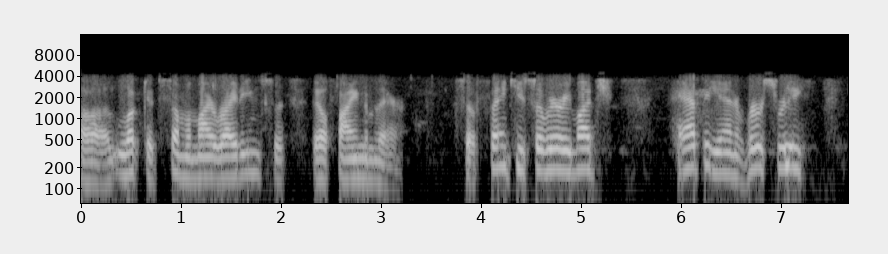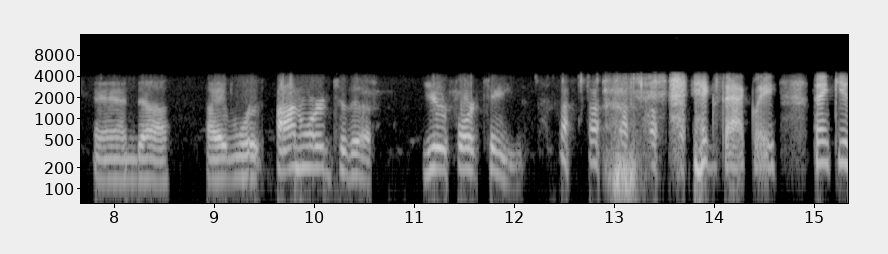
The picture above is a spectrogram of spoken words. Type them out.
uh, look at some of my writings, uh, they'll find them there. So thank you so very much. Happy anniversary, and uh, I would onward to the year 14. exactly. Thank you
